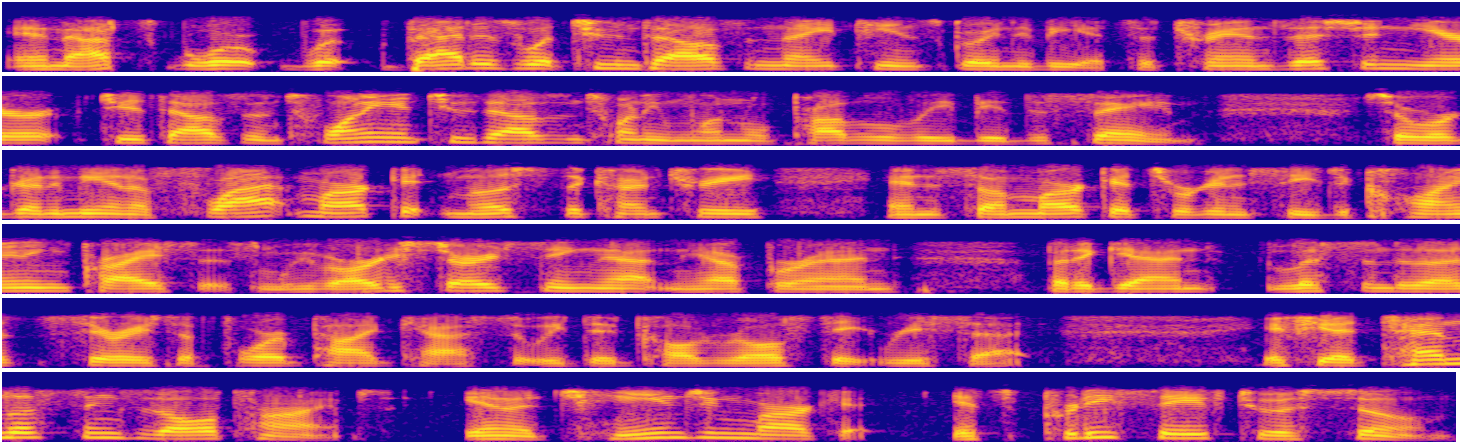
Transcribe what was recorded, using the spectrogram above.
and that's what, that is what 2019 is going to be. It's a transition year. 2020 and 2021 will probably be the same. So we're going to be in a flat market in most of the country, and in some markets we're going to see declining prices, and we've already started seeing that in the upper end. But again, listen to that series of Ford podcasts that we did called Real Estate Reset. If you had 10 listings at all times in a changing market, it's pretty safe to assume,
